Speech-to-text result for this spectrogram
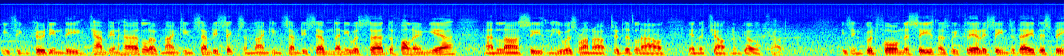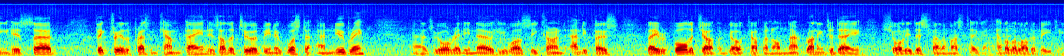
He's including the champion hurdle of 1976 and 1977. Then he was third the following year, and last season he was runner-up to Little Owl in the Cheltenham Gold Cup. He's in good form this season, as we've clearly seen today, this being his third victory of the present campaign. His other two have been at Worcester and Newbury. As we already know, he was the current ante-post favourite for the Cheltenham Gold Cup, and on that running today, surely this fella must take a hell of a lot of beating.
